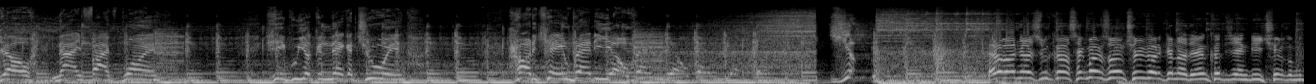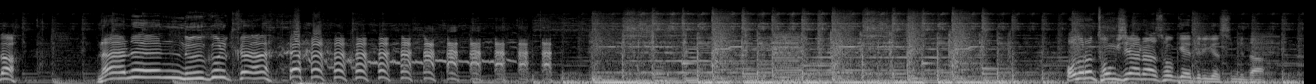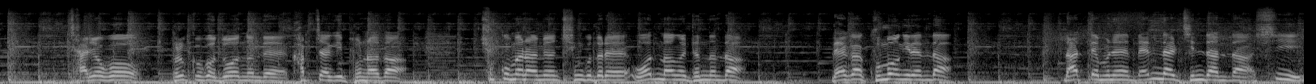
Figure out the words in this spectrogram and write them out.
Yo 951 이 구역은 내가 주인. Hurricane Radio. Yo. 여러분 안녕하십니까? 생방송 출근 캐나다 앵커 디쟁 디출구입니다. 나는 누굴까? 오늘은 동시 하나 소개해드리겠습니다. 자려고 불 끄고 누웠는데 갑자기 분하다. 축구만 하면 친구들의 원망을 듣는다. 내가 구멍이란다. 나 때문에 맨날 진단다. 씨.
